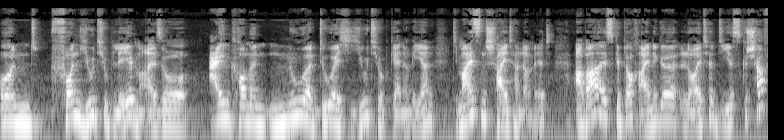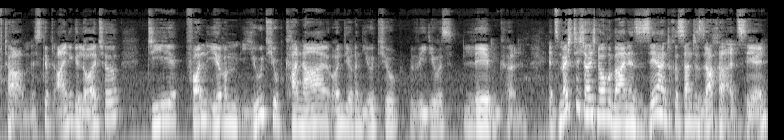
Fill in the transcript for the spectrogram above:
und von YouTube leben, also Einkommen nur durch YouTube generieren. Die meisten scheitern damit, aber es gibt auch einige Leute, die es geschafft haben. Es gibt einige Leute, die von ihrem YouTube-Kanal und ihren YouTube-Videos leben können. Jetzt möchte ich euch noch über eine sehr interessante Sache erzählen.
